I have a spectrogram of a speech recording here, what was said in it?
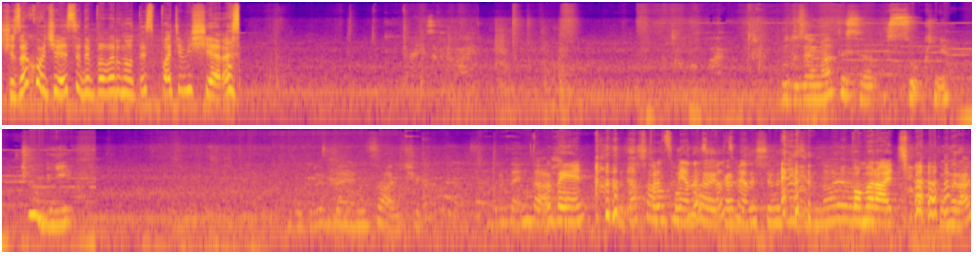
чи захочу я сюди повернутись потім ще раз. Буду займатися в сукні. Чому б ні? Добрий день, зайчик. Добрий день, Даша. День. Це та сама Спортсмени, подруга, яка спортсмени. буде сьогодні зі мною. Помирать. Помирати?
